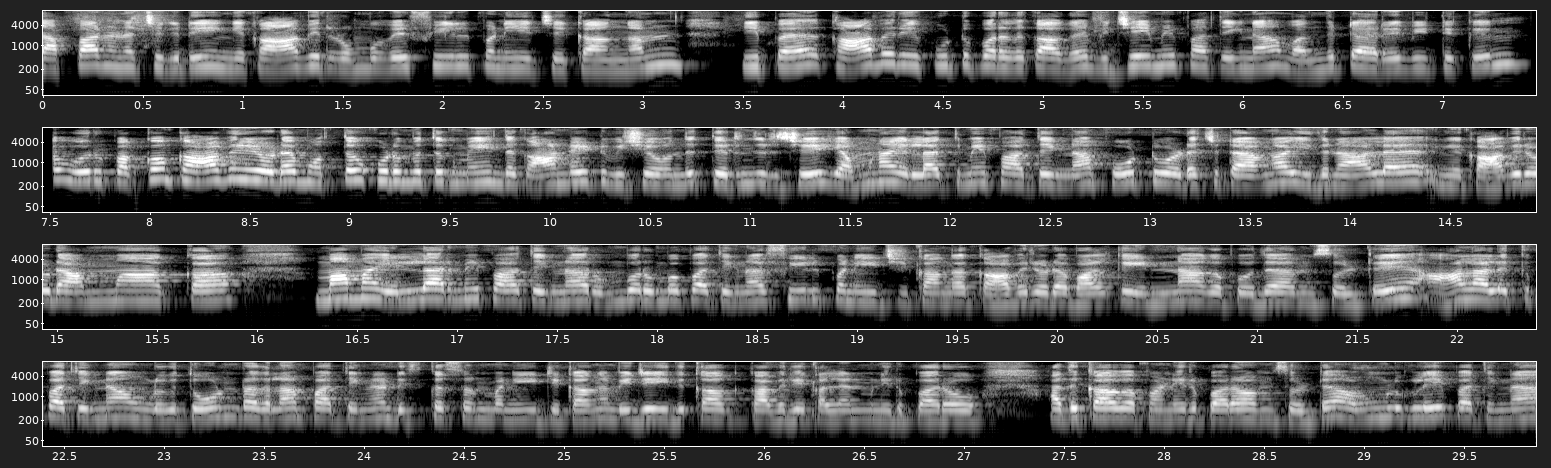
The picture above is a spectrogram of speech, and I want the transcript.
தப்பாக நினச்சிக்கிட்டு இங்கே காவேரி ரொம்பவே ஃபீல் பண்ணி வச்சுருக்காங்க. இப்போ காவேரியை கூட்டு போகிறதுக்காக விஜயுமே பார்த்தீங்கன்னா வந்துட்டாரு வீட்டுக்கு. ஒரு பக்கம் காவேரியோட மொத்த குடும்பத்துக்குமே இந்த கான்ட்ராக்ட் விஷயம் வந்து தெரிஞ்சிருச்சு. யமுனா எல்லாத்தையுமே பார்த்தீங்கன்னா போட்டு உடைச்சிட்டாங்க. இதனால் இங்கே காவேரியோட அம்மா அக்கா மாமா எல்லாருமே பார்த்தீங்கன்னா ரொம்ப ரொம்ப பார்த்தீங்கன்னா ஃபீல் பண்ணிட்டு இருக்காங்க காவேரியோட வாழ்க்கை என்ன ஆக போகுது அப்படின்னு சொல்லிட்டு ஆளாளுக்கு பார்த்தீங்கன்னா அவங்களுக்கு தோன்றதெல்லாம் பார்த்தீங்கன்னா டிஸ்கஷன் பண்ணிட்டு இருக்காங்க விஜய் இதுக்காக காவேரியை கல்யாணம் பண்ணியிருப்பாரோ அதுக்காக பண்ணியிருப்பாரோ அப்படின்னு சொல்லிட்டு அவங்களுக்குள்ளேயே பார்த்தீங்கன்னா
